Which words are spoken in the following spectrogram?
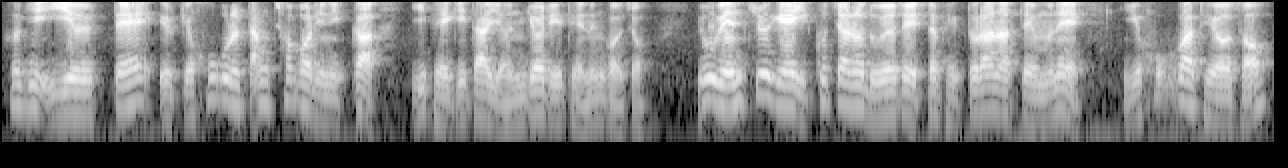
흙이 이을 때 이렇게 호구를 땅 쳐버리니까 이 백이 다 연결이 되는 거죠. 요 왼쪽에 입구자로 놓여져 있던 백돌 하나 때문에 이게 호구가 되어서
